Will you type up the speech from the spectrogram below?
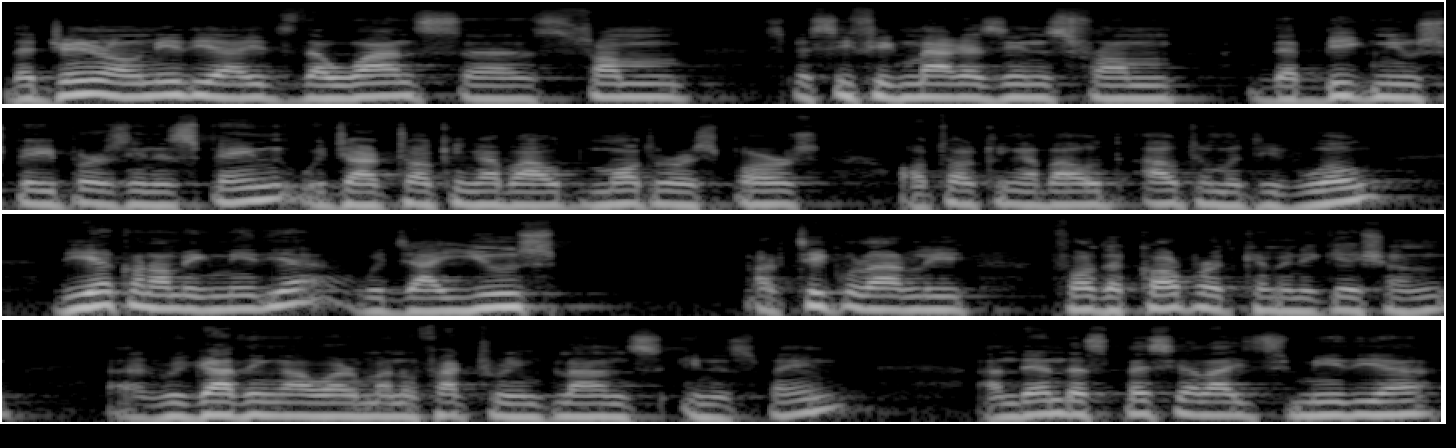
The general media is the ones, uh, some specific magazines from the big newspapers in Spain, which are talking about motorsports or talking about automotive world, the economic media, which I use particularly for the corporate communication uh, regarding our manufacturing plants in Spain, and then the specialized media,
